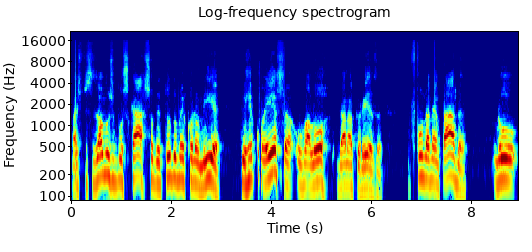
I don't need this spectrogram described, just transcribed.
Nós precisamos buscar, sobretudo, uma economia que reconheça o valor da natureza, fundamentada no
